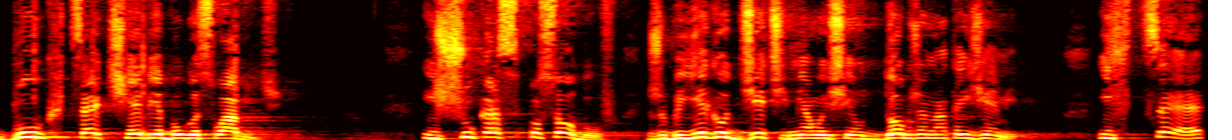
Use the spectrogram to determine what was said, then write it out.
Bóg chce Ciebie błogosławić i szuka sposobów, żeby jego dzieci miały się dobrze na tej ziemi. I chce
